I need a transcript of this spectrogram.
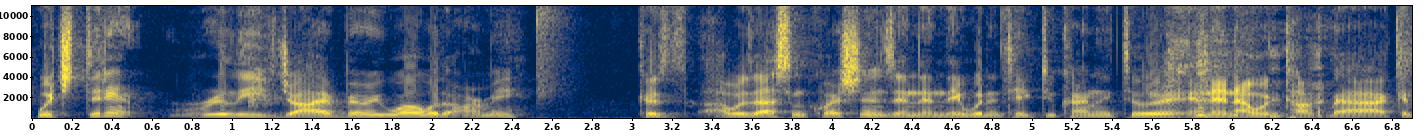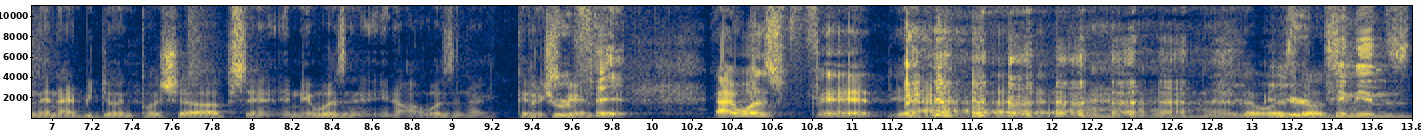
which didn't really jive very well with the army. Because I was asking questions and then they wouldn't take too kindly to it, and then I would talk back, and then I'd be doing push-ups, and, and it wasn't, you know, it wasn't a good But you were fit. I was fit, yeah. Your those- opinions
